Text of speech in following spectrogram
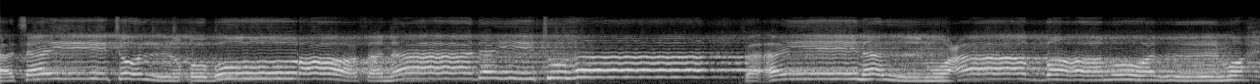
أتيت القبور فناديتها فأين المعظم والمحتقر؟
